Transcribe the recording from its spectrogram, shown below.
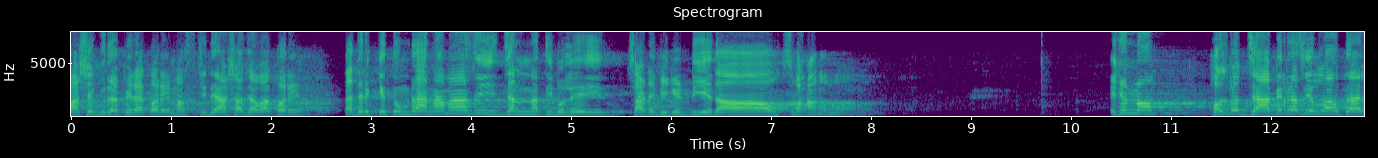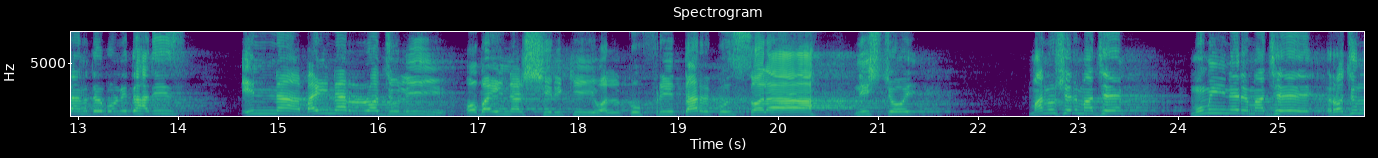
পাশে ঘোরাফেরা করে, মসজিদে আসা যাওয়া করে, তাদেরকে তোমরা নামাজি জান্নাতি বলে সার্টিফিকেট দিয়ে দাও। সুবাহান আল্লাহ এই জন্য হজরত জাবির রাজি আল্লাহ তালতে বর্ণিত হাদিস, ইন্না বাইনার রজুলি ও বাইনার শিরকি ওয়াল কুফরি তারকুস সালাহ। নিশ্চয় মানুষের মাঝে, মুমিনের মাঝে, রজুল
